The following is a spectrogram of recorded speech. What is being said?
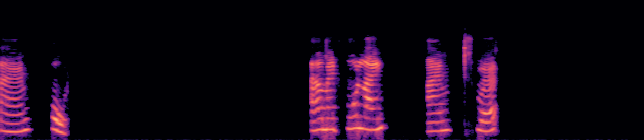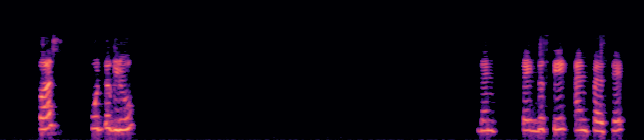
and four. I have made four lines and square. First, put the glue. Then take the stick and press it.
